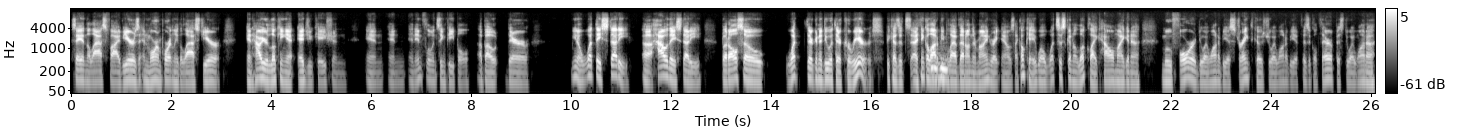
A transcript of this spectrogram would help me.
say in the last five years, and more importantly, the last year, and how you're looking at education and and and influencing people about their, you know, what they study, uh, how they study, but also what they're going to do with their careers because it's i think a lot mm-hmm. of people have that on their mind right now. It's like okay well what's this going to look like? How am i going to move forward? Do i want to be a strength coach? Do i want to be a physical therapist? Do i want to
